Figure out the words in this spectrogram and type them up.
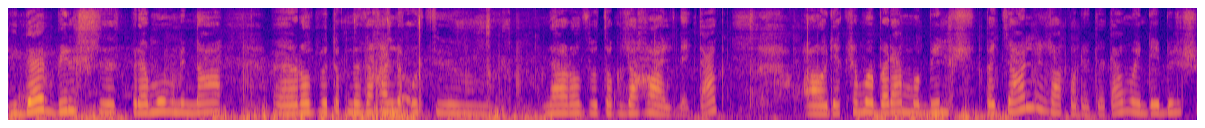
йде більш спрямований на е, розвиток на загальний на розвиток загальний, так? А от якщо ми беремо більш спеціальні заклади, то там йде більш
